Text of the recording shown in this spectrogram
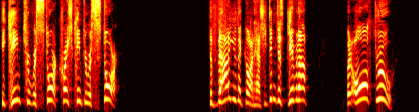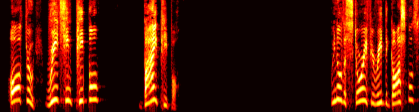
He came to restore. Christ came to restore the value that God has. He didn't just give it up, but all through, all through, reaching people by people. We know the story if you read the Gospels.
